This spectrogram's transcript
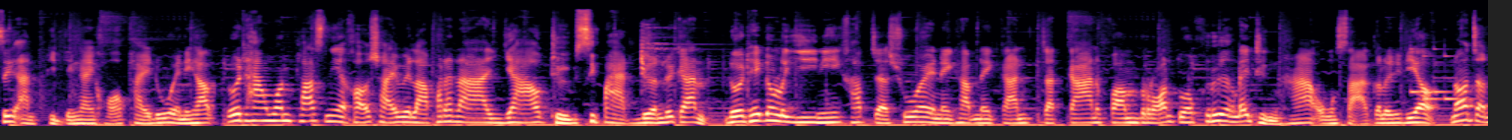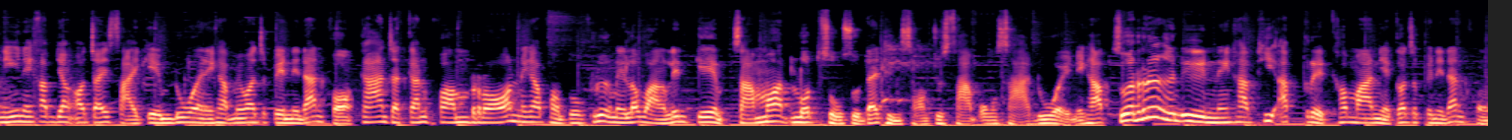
ซึ่งอ่านผิดยังไงขออภัยด้วยนะครับโดยทาง OnePlus เนี่ยเขาใช้เวลาพัฒนายาวถึง 18 เดือนด้วยกัน โดยเทคโนโลยีนี้ครับจะช่วยนะครับในการจัดการความร้อนตัวเครื่องได้ถึง 5 องศากันเลยทีเดียว นอกจากนี้นะครับยังเอาใจสายเกมด้วยนะครับไม่ว่าจะเป็นในด้านของการจัดการความร้อนนะครับของตัวเครื่องในระหว่างเล่นเกม สามารถลดสูงสุดได้ถึง 2.3 องศาด้วยนะครับส่วนเรื่องอื่นๆนะครับที่อัปเกรดเข้ามาเนี่ยก็จะเป็นในด้านของ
